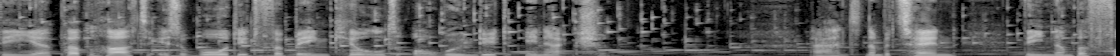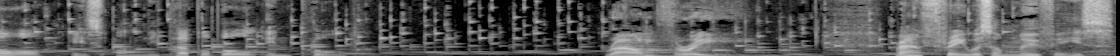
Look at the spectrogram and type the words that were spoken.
the uh, Purple Heart is awarded for being killed or wounded in action. And number 10, the number 4 is on the purple ball in pool. Round 3. Round 3 was on movies,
